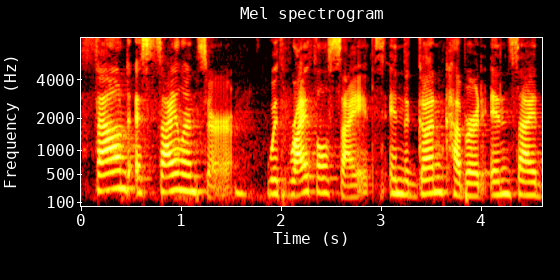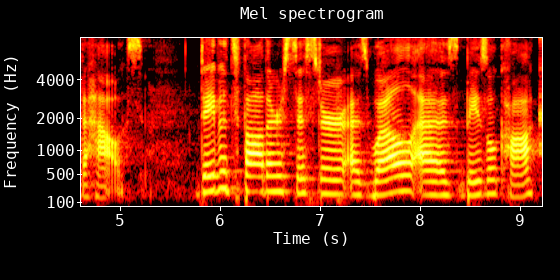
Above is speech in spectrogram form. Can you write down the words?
found a silencer with rifle sights in the gun cupboard inside the house. David's father, sister, as well as Basil Cock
